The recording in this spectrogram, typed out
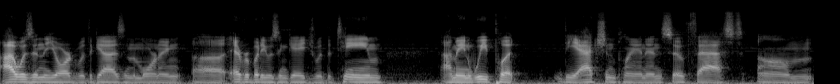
I was in the yard with the guys in the morning. Uh, everybody was engaged with the team. I mean, we put the action plan in so fast. Um,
